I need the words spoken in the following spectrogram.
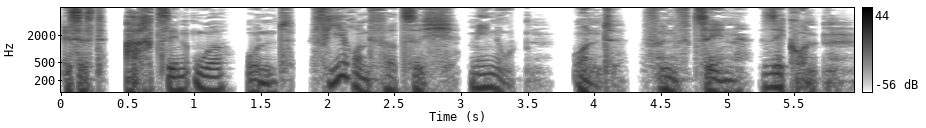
Es ist 18 Uhr und 44 Minuten und 15 Sekunden.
